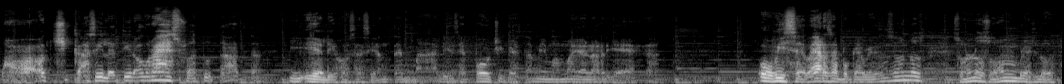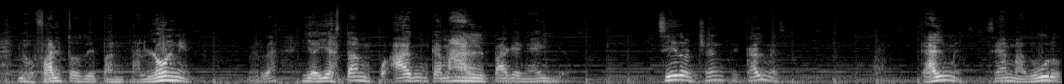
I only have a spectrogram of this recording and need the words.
oh, chica, si le tiro grueso a tu tata. Y, el hijo se siente mal y dice, po, chica, está mi mamá ya la riega. O viceversa, porque a veces son los, son los hombres, los, los faltos de pantalones, ¿verdad? Y ahí están, que mal paguen ellas. Sí, don Chente, cálmese. Cálmese, sea maduro.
